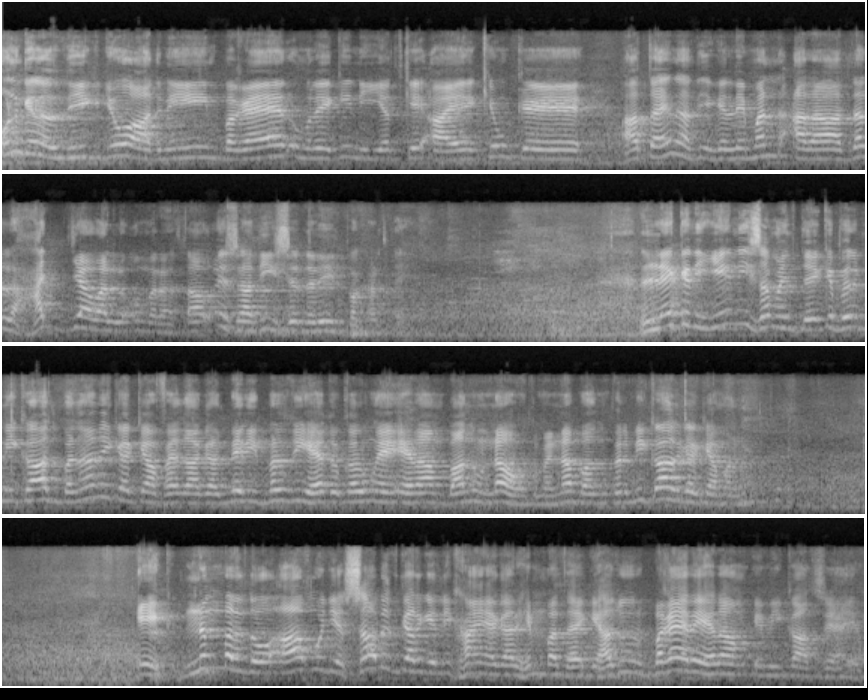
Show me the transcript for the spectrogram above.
उनके नज़दीक जो आदमी बग़ैर उम्र की नीयत के आए, क्योंकि आता है ना लिमन अरादल हज वल उम्र था इस हदीस से दलील पकड़ते हैं। लेकिन ये नहीं समझते कि फिर मिकात बनाने का क्या फ़ायदा, अगर मेरी मर्ज़ी है तो करूँगा एहराम बांधूँ, ना हो तो मैं ना बांधूँ, फिर मिकात का क्या मानूँ? एक, नंबर दो, आप मुझे साबित करके दिखाएँ अगर हिम्मत है कि हजूर बग़ैर एहराम के मिकात से आए हो।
